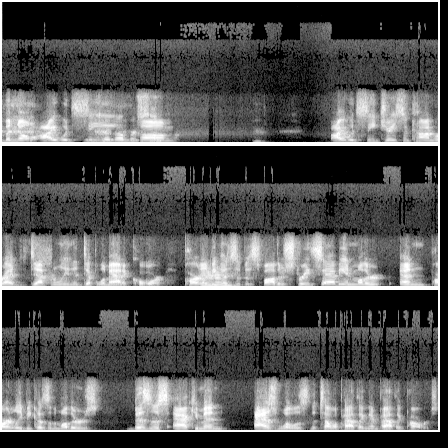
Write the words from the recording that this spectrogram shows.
But no, I would see. took over some. Um, I would see Jason Conrad definitely in the diplomatic corps, partly Mhm. because of his father's street savvy and mother, and partly because of the mother's business acumen, as well as the telepathic and empathic powers.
